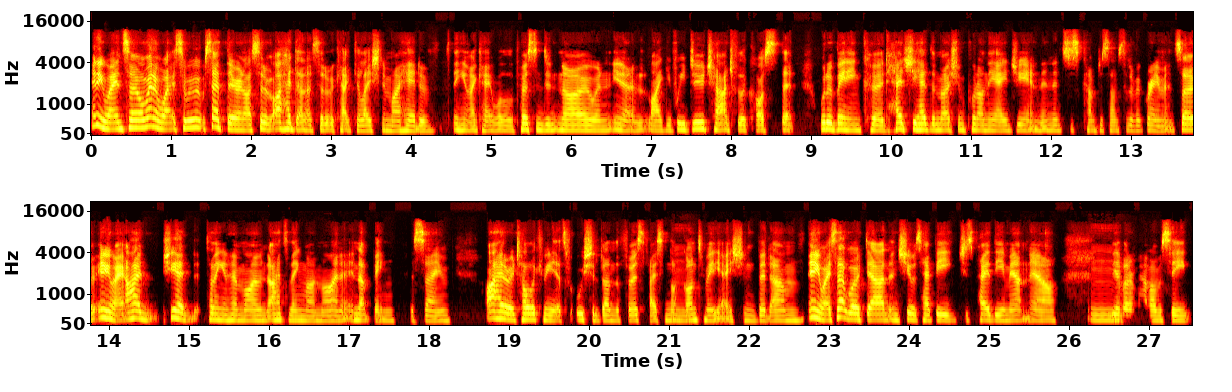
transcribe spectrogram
Anyway, and so I went away. So we sat there, and I sort of I had done a sort of a calculation in my head of thinking, okay, well, the person didn't know, and you know, like if we do charge for the costs that would have been incurred had she had the motion put on the AGM, and it's just come to some sort of agreement. So anyway, I had she had something in her mind, I had something in my mind. It ended up being the same. I had already told the committee that's what we should have done in the first place and not mm. gone to mediation. But um, anyway, so that worked out, and she was happy. She's paid the amount now. Mm. The other amount obviously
